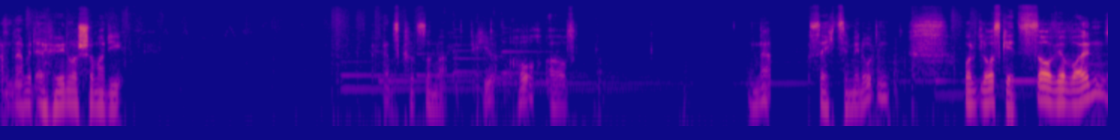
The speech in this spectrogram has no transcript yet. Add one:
Und damit erhöhen wir schon mal die... Ganz kurz nochmal hier hoch auf na, 16 Minuten. Und los geht's. So, wir wollen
